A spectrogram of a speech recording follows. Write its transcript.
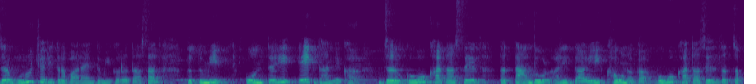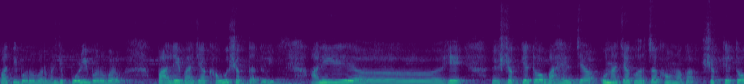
जर गुरुचरित्र पारायण तुम्ही करत असाल तर तुम्ही कोणतंही एक धान्य खा. जर गहू खात असेल तर तांदूळ आणि डाळी खाऊ नका. गहू खात असेल तर चपाती बरोबर म्हणजे पोळीबरोबर पालेभाज्या खाऊ शकता तुम्ही. आणि हे शक्यतो बाहेरच्या कोणाच्या घरचं खाऊ नका. शक्यतो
